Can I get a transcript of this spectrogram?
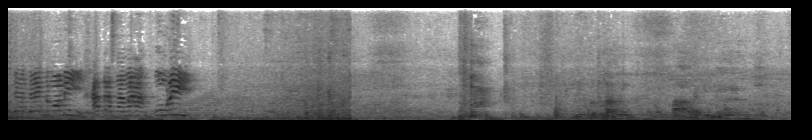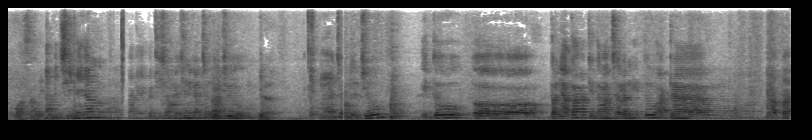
Ada yang atas nama Umri. Ini kebetulan Pak Alek ini kuasa Sampai sini kan pakai petisi sampai sini kan jam 7 Ya. Nah, jam 7 itu eh, ternyata di tengah jalan itu ada apa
